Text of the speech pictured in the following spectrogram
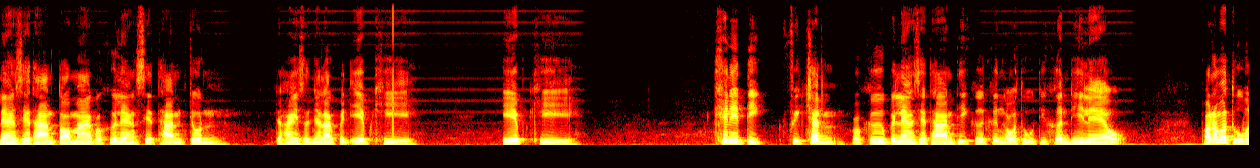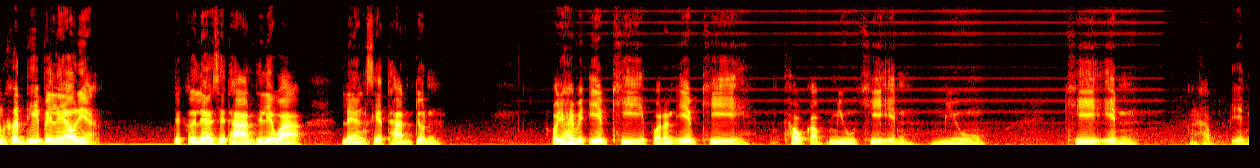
แรงเสียดทานต่อมาก็คือแรงเสียดทานจน จะให้สัญลักษณ์เป็น FK FK kinetic friction ก็คือเป็นแรงเสียดทานที่เกิดขึ้นกับวัตถุที่เคลื่อนที่แล้ว เพราะนั้นวัตถุมันเคลื่อนที่ไปแล้วเนี่ยจะเกิดแรงเสียดทานที่เรียกว่าแรงเสียดทานจนเขาจะให้เป็น FK เพราะฉะนั้น FK เท่ากับ mu kn mu kn นะครับ n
